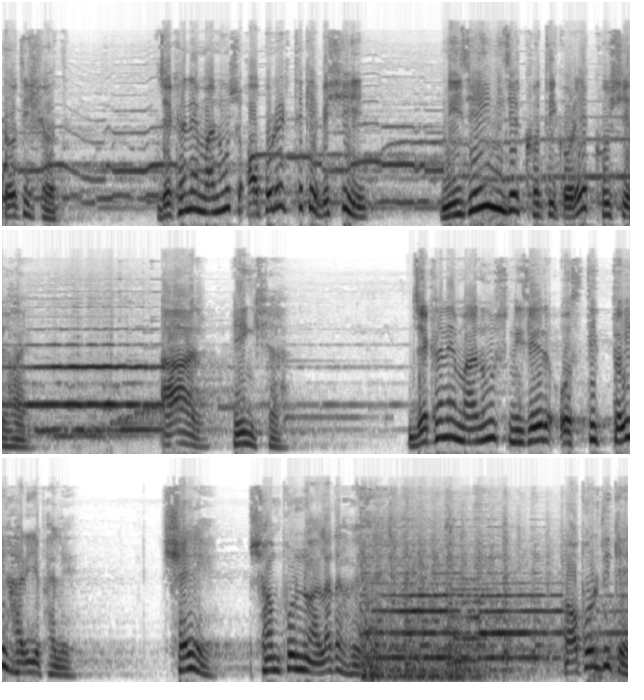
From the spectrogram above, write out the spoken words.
প্রতিশোধ, যেখানে মানুষ অপরের থেকে বেশি নিজেই নিজের ক্ষতি করে খুশি হয়। আর হিংসা, যেখানে মানুষ নিজের অস্তিত্বই হারিয়ে ফেলে, সে সম্পূর্ণ আলাদা হয়ে যায়। অপরদিকে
